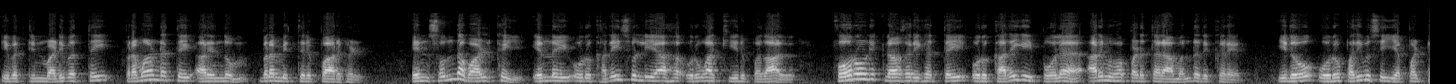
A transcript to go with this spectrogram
இவற்றின் வடிவத்தை பிரமாண்டத்தை அறிந்தும் பிரமித்திருப்பார்கள். என் சொந்த வாழ்க்கை என்னை ஒரு கதை சொல்லியாக உருவாக்கியிருப்பதால் போரோனிக் நாகரிகத்தை ஒரு கதையைப் போல அறிமுகப்படுத்தலாம் என்றிருக்கிறேன். இதோ ஒரு பதிவு செய்யப்பட்ட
